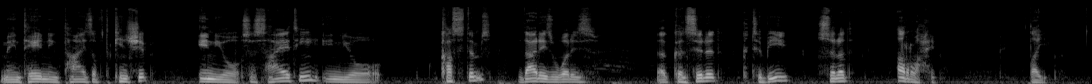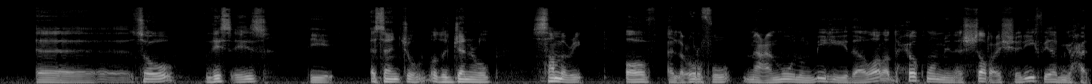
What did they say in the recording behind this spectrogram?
maintaining ties of kinship in your society, in your customs, that is what is uh, considered to be Silat al-Rahim. Uh, so this is the essential or the general summary of العرف معمول به إذا ورد حكم من الشرع الشريف لم يحد.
